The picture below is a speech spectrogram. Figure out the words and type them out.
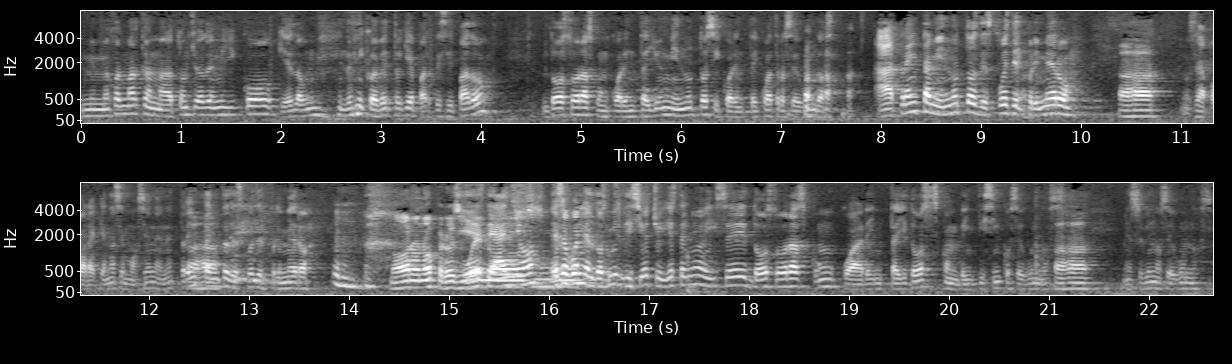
Mi mejor marca en Maratón Ciudad de México, que es la uni- el único evento que he participado, dos horas con 41 minutos y 44 segundos. A 30 minutos después del primero. Ajá. O sea, para que no se emocionen, ¿eh? 30 Ajá. minutos después del primero. No, no, no, pero es y bueno. este año, es eso fue bueno. en el 2018, y este año hice dos horas con 42 con 25 segundos. Ajá. Me subí unos segundos.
